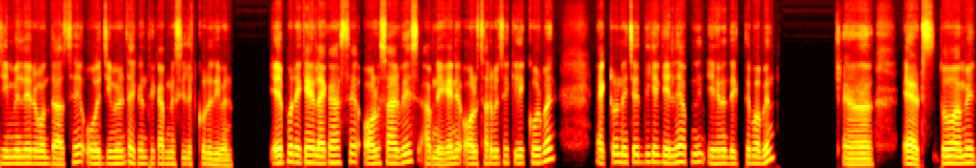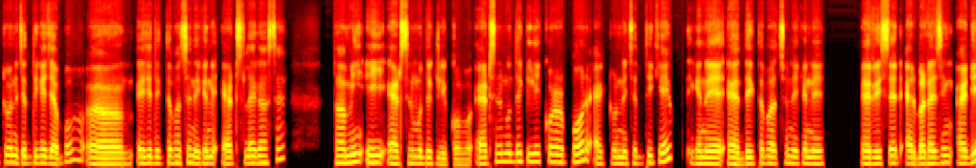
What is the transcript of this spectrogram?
জিমেলের মধ্যে আছে ওই জিমেলটা এখান থেকে আপনি সিলেক্ট করে দিবেন। এরপর এখানে লেখা আছে অল সার্ভিস আপনি এখানে অল সার্ভিসে ক্লিক করবেন। একটু নিচের দিকে গেলে আপনি এখানে দেখতে পাবেন অ্যাডস তো আমি একটু নিচের দিকে যাব। এই যে দেখতে পাচ্ছেন এখানে অ্যাডস লেখা আছে। তো আমি এই অ্যাডস এর মধ্যে ক্লিক করব। অ্যাডস এর মধ্যে ক্লিক করার পর একটু নিচের দিকে এখানে দেখতে পাচ্ছেন এখানে রিসেট অ্যাডভার্টাইজিং আইডি।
